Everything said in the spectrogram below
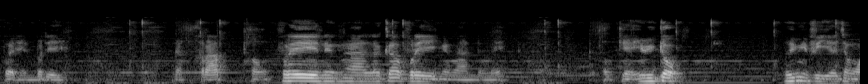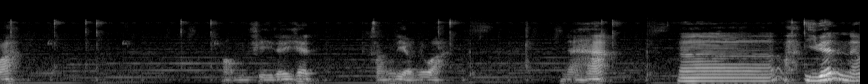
เปิดเห็นพอดีนะครับของฟรีหนึ่งอันแล้วก็ฟรีหนึ่งอันตรงนี้โอเคฮิวิโกเฮ้ยมีฟรีเยอะจังวะ อ๋อมันฟรีได้แค่ครั้งเดียวนี่ว่านะฮะอีเวนต์นะ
